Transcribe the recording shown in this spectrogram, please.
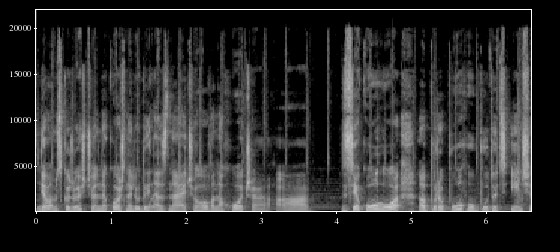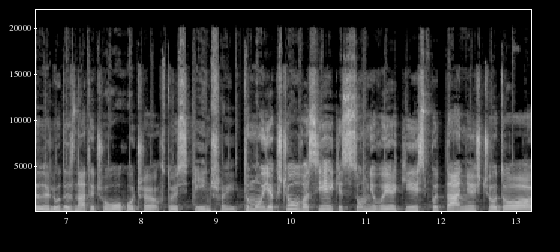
я вам скажу, що не кожна людина знає, чого вона хоче. А з якого перепугу будуть інші люди знати, чого хоче хтось інший. Тому, якщо у вас є якісь сумніви, якісь питання щодо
